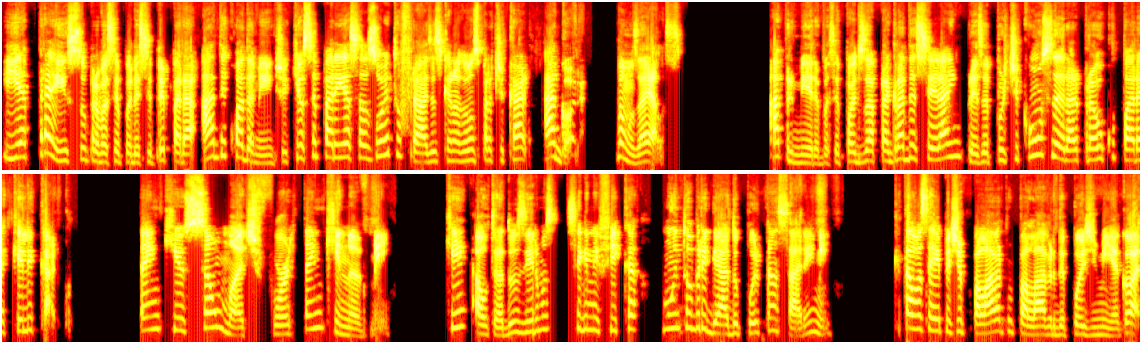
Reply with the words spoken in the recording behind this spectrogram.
E é para isso, para você poder se preparar adequadamente, que eu separei essas oito frases que nós vamos praticar agora. Vamos a elas? A primeira você pode usar para agradecer à empresa por te considerar para ocupar aquele cargo. Thank you so much for thinking of me. Que, ao traduzirmos, significa muito obrigado por pensar em mim. Que tal você repetir palavra por palavra depois de mim agora?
